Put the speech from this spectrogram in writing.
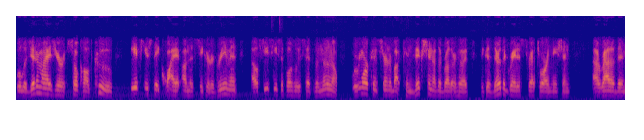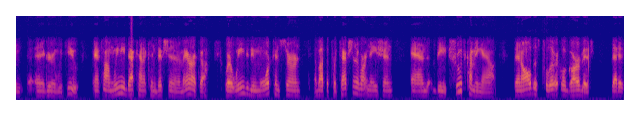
we'll legitimize your so-called coup if you stay quiet on this secret agreement. El Sisi supposedly said to them, no, no, no, we're more concerned about conviction of the Brotherhood because they're the greatest threat to our nation uh, rather than an agreement with you. And Tom, we need that kind of conviction in America where we need to be more concerned about the protection of our nation and the truth coming out than all this political garbage that is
